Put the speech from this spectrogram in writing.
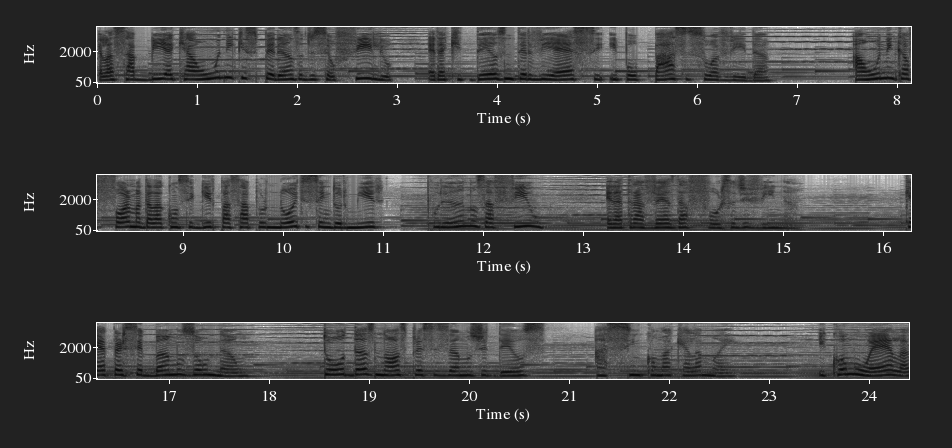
Ela sabia que a única esperança de seu filho era que Deus interviesse e poupasse sua vida. A única forma dela conseguir passar por noites sem dormir, por anos a fio, era através da força divina. Quer percebamos ou não, todas nós precisamos de Deus, assim como aquela mãe. E como ela,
